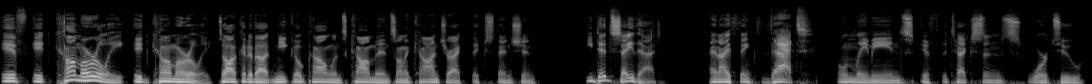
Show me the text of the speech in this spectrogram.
if it come early, it come early." Talking about Nico Collins' comments on a contract extension, he did say that, and I think that only means if the Texans were to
